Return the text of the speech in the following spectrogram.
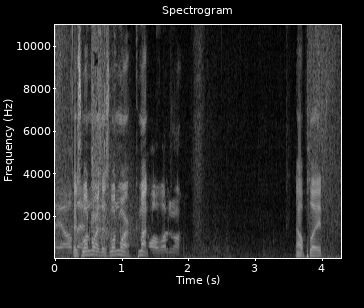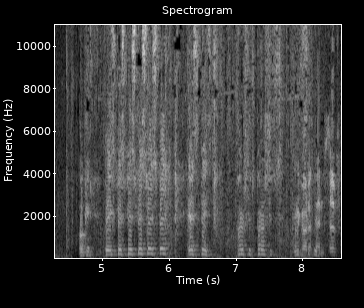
They all There's dead. one more, there's one more. Come on. Oh, one more. Outplayed. Okay, place, place, place, place, place, place. Guys, place. Parachutes, parachutes. I'm gonna go defensive.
